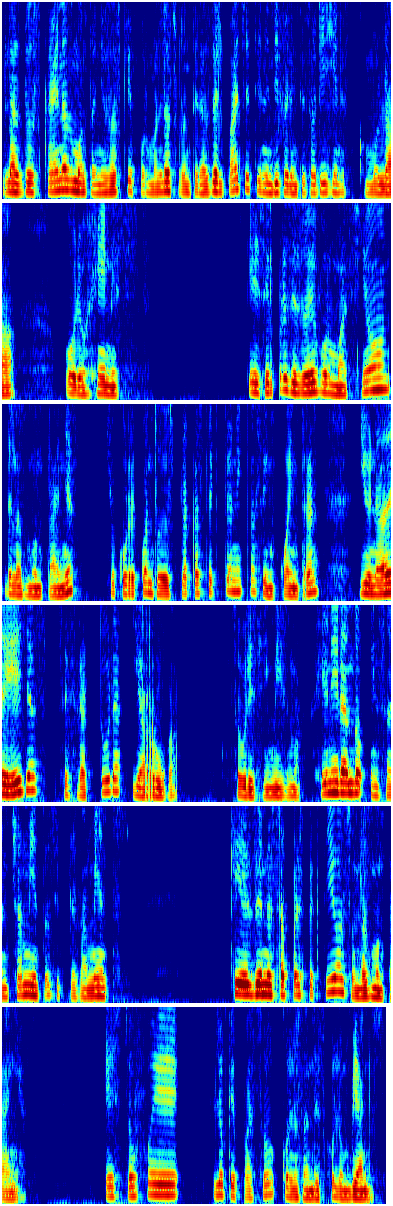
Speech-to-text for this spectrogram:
Las dos cadenas montañosas que forman las fronteras del valle tienen diferentes orígenes, como la orogénesis. Es el proceso de formación de las montañas que ocurre cuando dos placas tectónicas se encuentran y una de ellas se fractura y arruga sobre sí misma, generando ensanchamientos y plegamientos, que desde nuestra perspectiva son las montañas. Esto fue lo que pasó con los Andes colombianos.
